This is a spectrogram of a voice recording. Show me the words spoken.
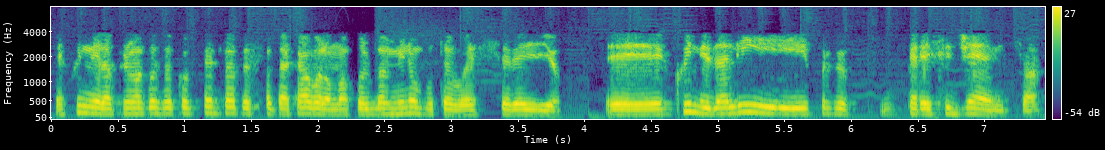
E quindi la prima cosa che ho pensato è stata cavolo ma quel bambino potevo essere io. E quindi da lì proprio per esigenza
